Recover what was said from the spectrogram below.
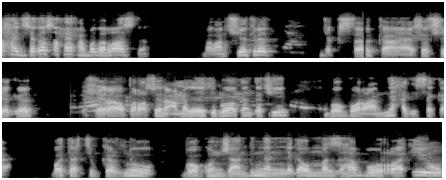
حديثك صحيحة بدل راسنا بلان شكرت جكستر كايكسر شكرت خيرا أوبراسيون عملية كي بو كان كشي بو قراندني حديثك. بو ترتيب كردنو بو گونجاندن لەگەڵ مذهب و ڕئی و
